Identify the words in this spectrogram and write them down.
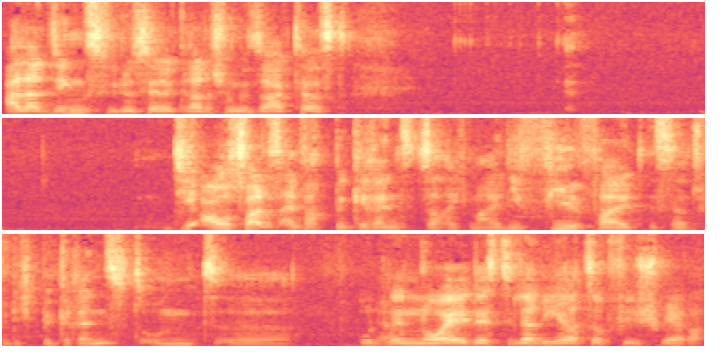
Allerdings, wie du es ja gerade schon gesagt hast, die Auswahl ist einfach begrenzt, sag ich mal. Die Vielfalt ist natürlich begrenzt und. Äh, und ja. eine neue Destillerie hat es auch viel schwerer.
